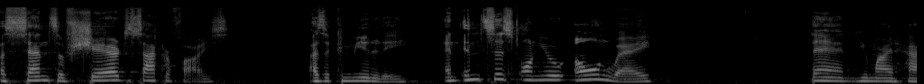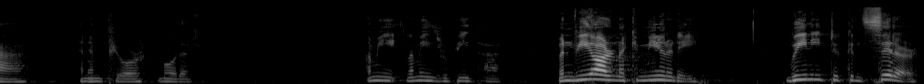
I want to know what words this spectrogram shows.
a sense of shared sacrifice as a community and insist on your own way, then you might have an impure motive. Let me, let me repeat that. When we are in a community, we need to consider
